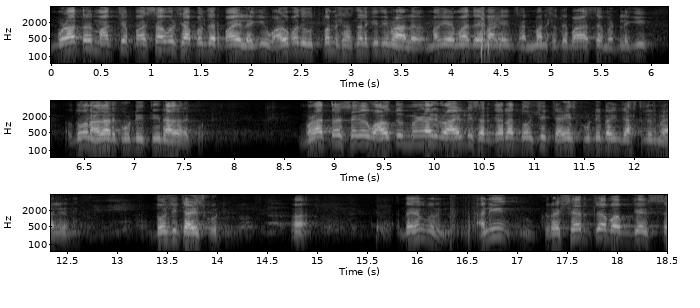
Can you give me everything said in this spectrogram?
मुळातच मागचे पाच सहा वर्ष आपण जर पाहिलं की वाळूमध्ये उत्पन्न शासनाला किती मिळालं? मागे मध्ये मागे सन्मान सध्या बाळासाहेब म्हटले की दोन हजार कोटी तीन हजार कोटी. मुळातच सगळं वाळूतून मिळणारी रॉयल्टी सरकारला दोनशे चाळीस कोटीपेक्षा जास्त कधी मिळाली नाही. दोनशे चाळीस कोटी. हां. नाही सांगतो नाही. आणि क्रशरच्या बाबतीत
